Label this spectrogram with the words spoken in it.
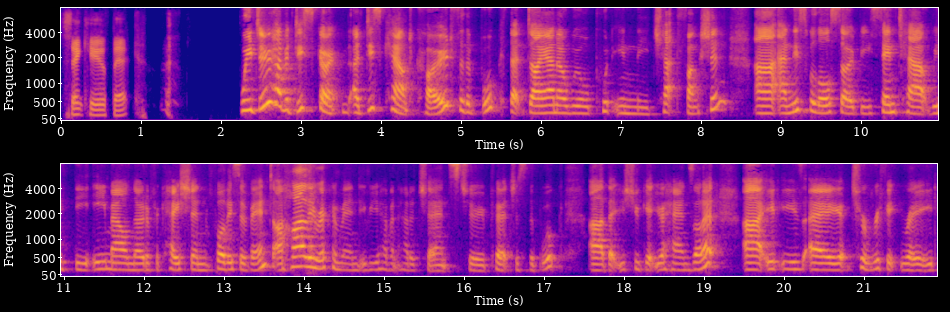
Thank you, Bec. We do have a discount a discount code for the book that Diana will put in the chat function, uh, and this will also be sent out with the email notification for this event. I highly recommend if you haven't had a chance to purchase the book uh, that you should get your hands on it. Uh, it is a terrific read,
